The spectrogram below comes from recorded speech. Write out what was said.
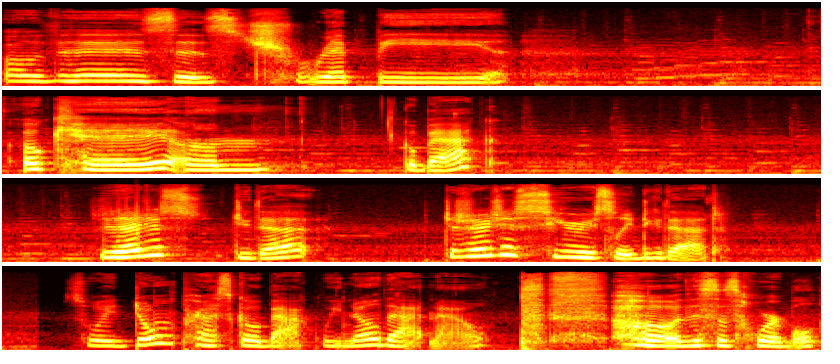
Oh, this is trippy. Okay, um, go back. Did I just do that? Did I just seriously do that? So I don't press go back. We know that now. Oh, this is horrible.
